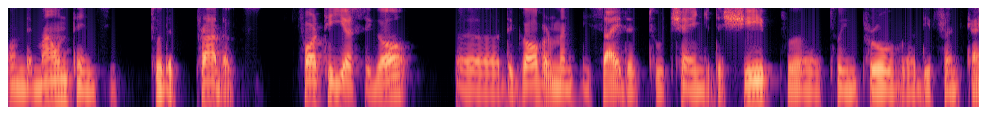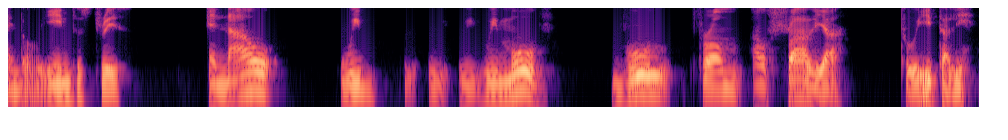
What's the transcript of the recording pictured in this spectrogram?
on the mountains to the products. 40 years ago, uh, the government decided to change the ship uh, to improve uh, different kind of industries. And now we we, we move wool from australia to italy.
